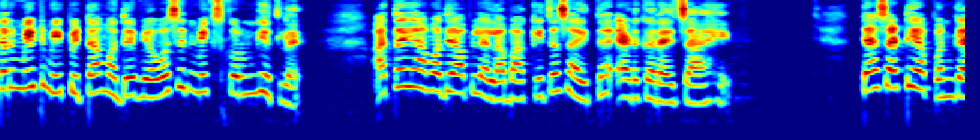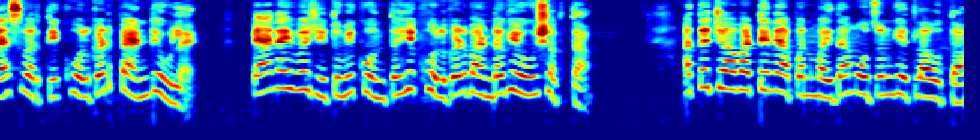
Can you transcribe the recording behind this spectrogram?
तर मीठ मी पिठामध्ये व्यवस्थित मिक्स करून घेतलंय. आता ह्यामध्ये आपल्याला बाकीचं साहित्य ॲड करायचं आहे. त्यासाठी आपण गॅसवरती खोलगट पॅन ठेवला आहे पॅनऐवजी तुम्ही कोणतंही खोलगट भांडं घेऊ शकता. आता ज्या वाटीने आपण मैदा मोजून घेतला होता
